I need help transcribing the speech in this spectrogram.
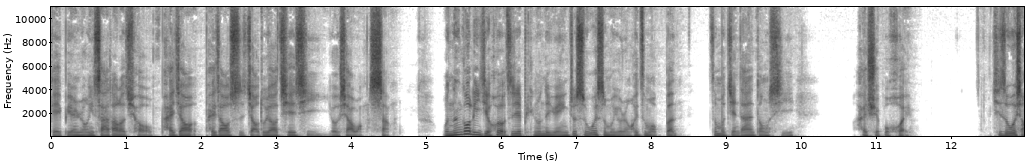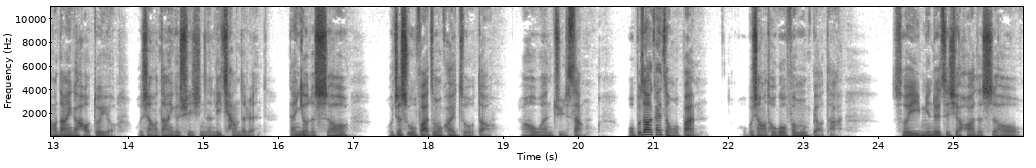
给别人容易杀到的球拍照拍照时角度要切齐，由下往上。我能够理解会有这些评论的原因，就是为什么有人会这么笨，这么简单的东西还学不会。其实我想要当一个好队友，我想要当一个学习能力强的人，但有的时候我就是无法这么快做到，然后我很沮丧，我不知道该怎么办。我不想要透过愤怒表达，所以面对这些话的时候，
